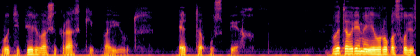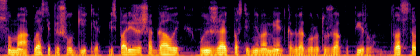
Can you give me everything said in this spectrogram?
вот теперь ваши краски поют. Это успех. В это время Европа сходит с ума, к власти пришел Гитлер. Из Парижа Шагалы уезжают в последний момент, когда город уже оккупирован. 22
